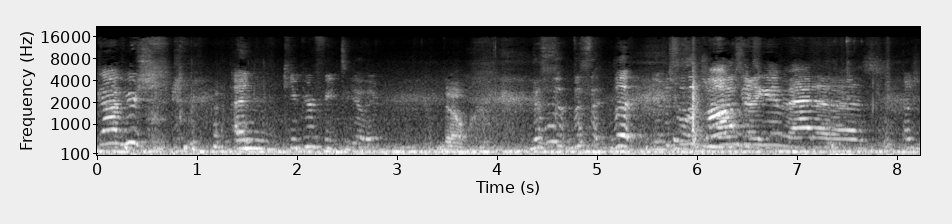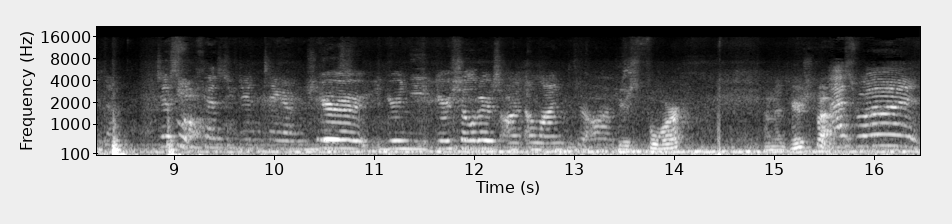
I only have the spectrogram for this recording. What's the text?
Take off your sh- and keep your feet together. No. This is this is look. This is a Mom's gymnastic. gonna get mad at us No, she's not. just because you didn't take off your shoes. Your your your shoulders aren't aligned with your arms. Here's four. And then here's five. That's one.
